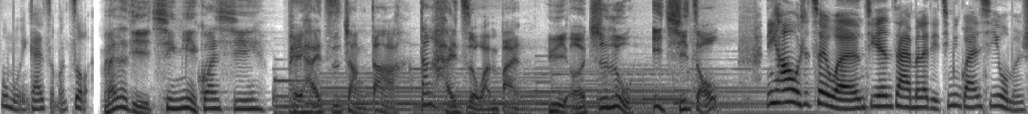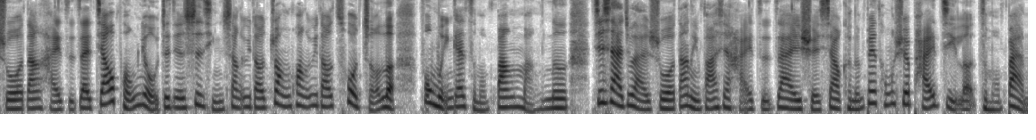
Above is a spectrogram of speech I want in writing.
父母应该怎么做？Melody 亲密关系，陪孩子长大，当孩子玩伴，育儿之路一起走。你好，我是翠文。今天在 Melody 亲密关系，我们说，当孩子在交朋友这件事情上遇到状况、遇到挫折了，父母应该怎么帮忙呢？接下来就来说，当你发现孩子在学校可能被同学排挤了，怎么办？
